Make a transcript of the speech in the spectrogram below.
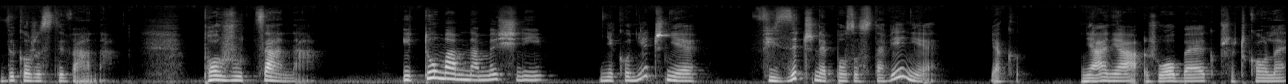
wykorzystywana, porzucana, i tu mam na myśli niekoniecznie fizyczne pozostawienie, jak niania, żłobek, przedszkole,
